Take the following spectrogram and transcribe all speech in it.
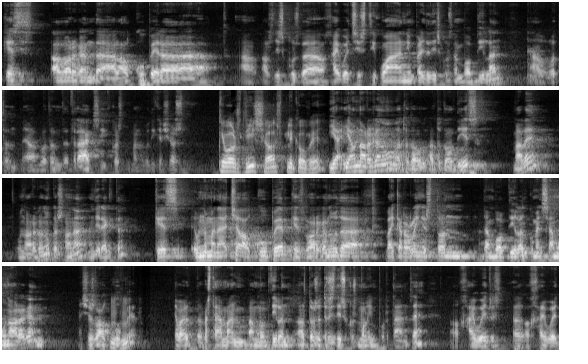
que és l'òrgan de l'Al Cooper a, a, als discos del Highway 61 i un parell de discos d'en Bob Dylan, el Bottom, el Bottom de Tracks, i cos- bueno, vull dir que això és Què vols dir, això? Explica-ho bé. hi ha, hi ha un òrgano a tot el, a tot el disc, vale? un òrgano que sona en directe, que és un homenatge al Cooper, que és l'òrgano de Like a Rolling Stone d'en Bob Dylan, comença amb un òrgan, això és l'Al Cooper, que va, va estar amb, amb Bob Dylan a dos o tres discos molt importants, eh? el Highway, el Highway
